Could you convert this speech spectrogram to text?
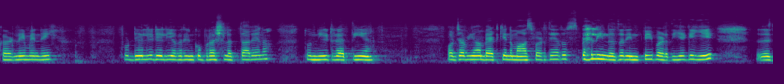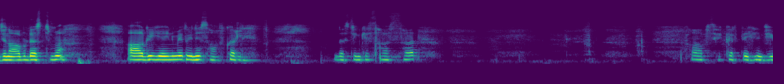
करने में नहीं। तो डेली डेली अगर इनको ब्रश लगता रहे ना तो नीट रहती हैं। और जब यहाँ बैठ के नमाज़ पढ़ते हैं तो पहली नज़र इन पर ही पड़ती है कि ये जनाब डस्ट में आ गई है, इनमें तो इन्हें साफ़ कर लें। डस्टिंग के साथ साथ आपसे करते हैं जी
